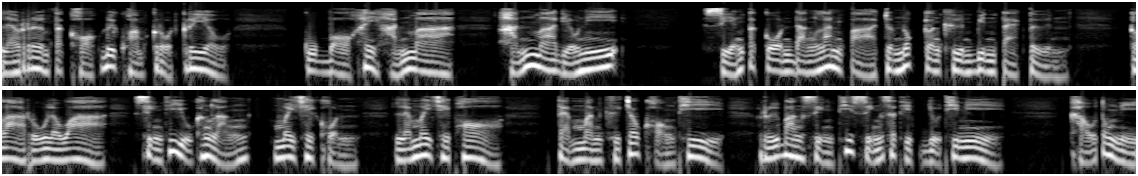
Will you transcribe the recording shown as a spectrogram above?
แล้วเริ่มตะขอกด้วยความโกรธเกรี้ยว กูบอกให้หันมา หันมาเดี๋ยวนี้ เสียงตะโกนดังลั่นป่าจนนกกลางคืนบินแตกตื่น กล้ารู้แล้วว่า สิ่งที่อยู่ข้างหลังไม่ใช่คน และไม่ใช่พ่อ แต่มันคือเจ้าของที่ หรือบางสิ่งที่สิงสถิตอยู่ที่นี่ เขาต้องหนี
